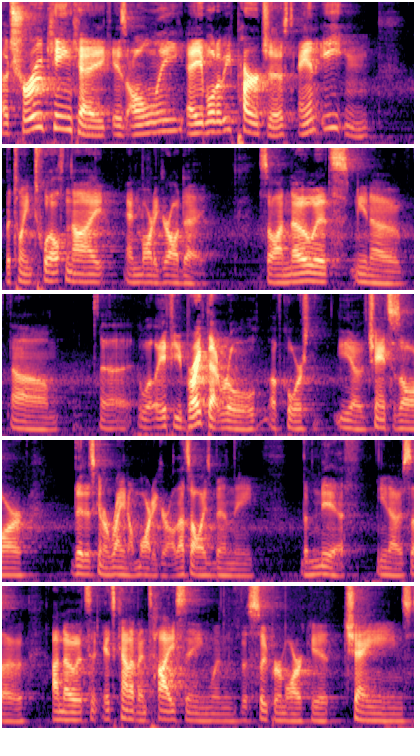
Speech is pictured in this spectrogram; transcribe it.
a true king cake is only able to be purchased and eaten between Twelfth Night and Mardi Gras Day. So I know it's you know um, uh, well if you break that rule, of course you know chances are that it's going to rain on Mardi Gras. That's always been the the myth, you know. So I know it's it's kind of enticing when the supermarket chains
